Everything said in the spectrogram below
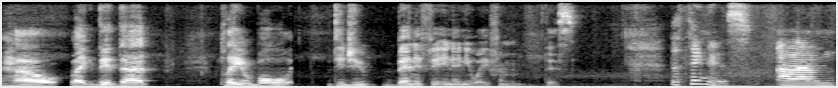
how like did that play a role? Did you benefit in any way from this? The thing is, um,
